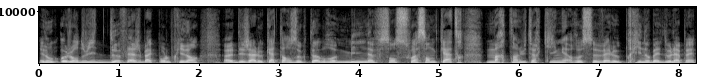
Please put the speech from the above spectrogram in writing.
et donc aujourd'hui deux flashbacks pour le prix d'un. Euh, déjà, le 14 octobre 1964, Martin Luther King recevait le prix Nobel de la paix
